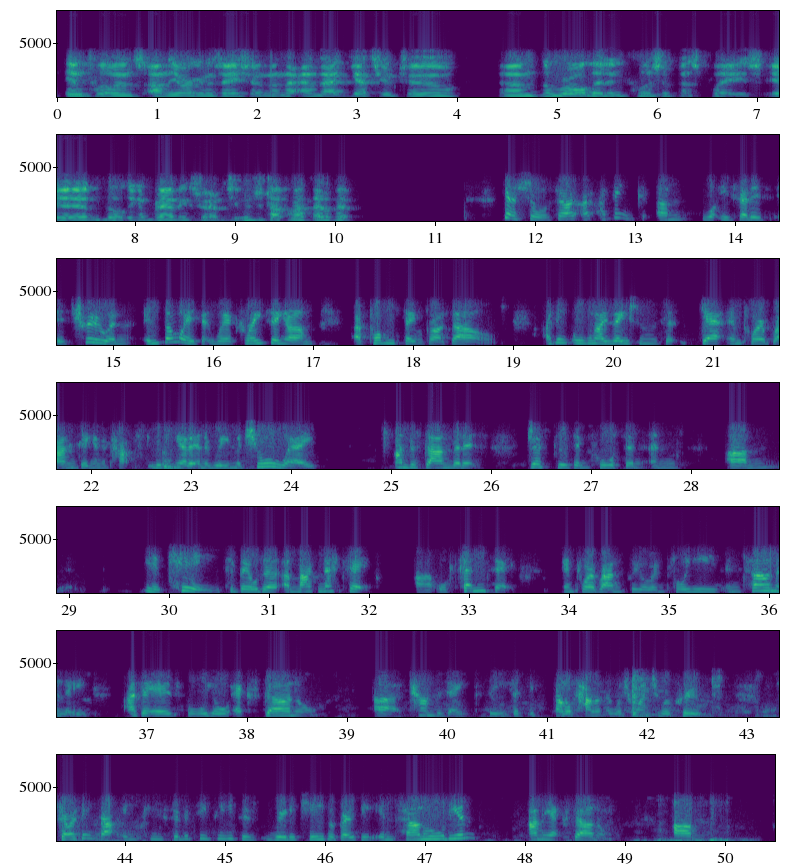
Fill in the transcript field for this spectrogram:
influence on the organization, and that, and that gets you to um, the role that inclusiveness plays in building a branding strategy. Would you talk about that a bit? Yeah, sure. So I, I think um, what you said is, is true, and in some ways that we're creating um, a problem statement for ourselves. I think organisations that get employer branding and perhaps looking at it in a really mature way understand that it's just as important and um, you know key to build a, a magnetic, uh, authentic employer brand for your employees internally as it is for your external uh, candidates, the, the external talent that we're trying to recruit. So I think that inclusivity piece is really key for both the internal audience and the external. Um,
